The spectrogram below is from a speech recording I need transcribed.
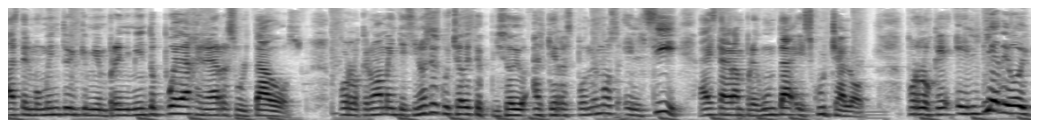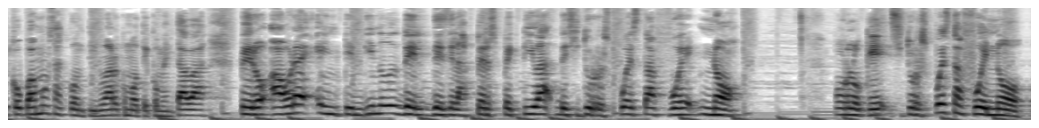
hasta el momento en que mi emprendimiento pueda generar resultados. Por lo que nuevamente, si no has escuchado este episodio al que respondemos el sí a esta gran pregunta, escúchalo. Por lo que el día de hoy vamos a continuar como te comentaba, pero ahora entendiendo desde la perspectiva de si tu respuesta fue no. Por lo que si tu respuesta fue no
